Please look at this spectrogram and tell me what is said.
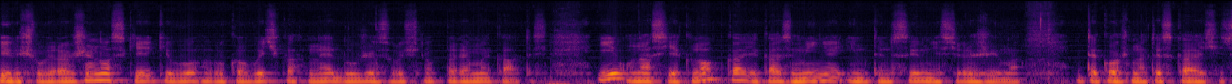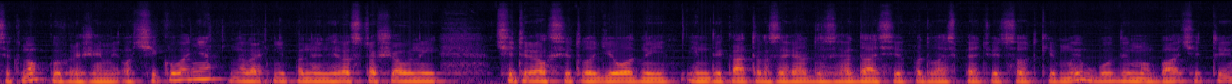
більш виражено, оскільки в рукавичках не дуже зручно перемикатись. І у нас є кнопка, яка змінює інтенсивність режиму. І також натискаючи цю кнопку в режимі очікування на верхній панелі розташований 4-світлодіодний індикатор заряду з градацією по 25%, ми будемо бачити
